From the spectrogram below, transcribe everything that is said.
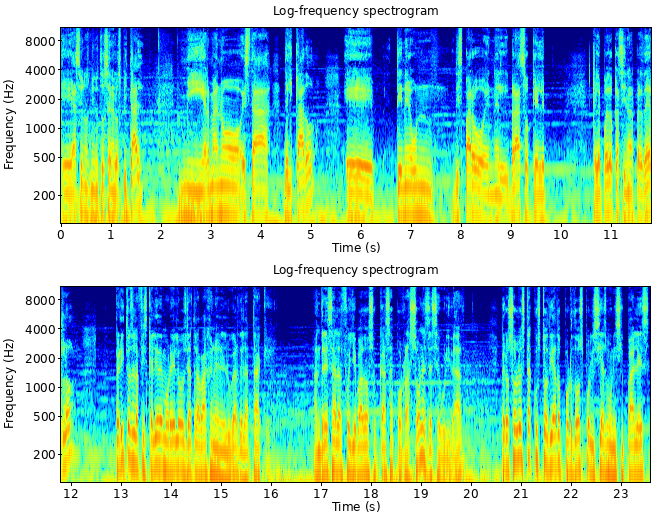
eh, hace unos minutos en el hospital. Mi hermano está delicado, eh, tiene un disparo en el brazo que le, que le puede ocasionar perderlo. Peritos de la Fiscalía de Morelos ya trabajan en el lugar del ataque. Andrés Salas fue llevado a su casa por razones de seguridad, pero solo está custodiado por dos policías municipales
